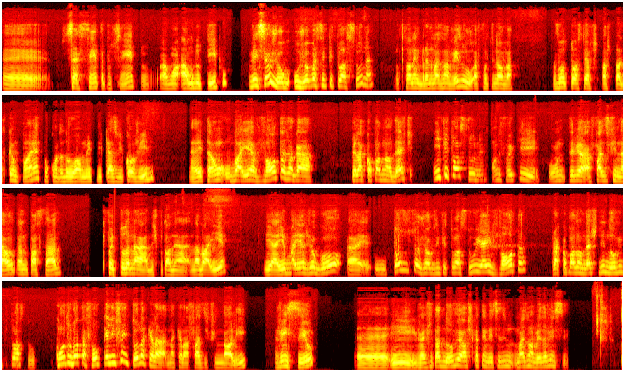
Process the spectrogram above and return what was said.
é, 60%, algo, do tipo, venceu o jogo. O jogo vai ser em Pituaçu, né? Só lembrando mais uma vez, a Fonte Nova voltou a ser hospital de campanha por conta do aumento de casos de Covid. Né? Então, o Bahia volta a jogar pela Copa do Nordeste em Pituaçu, né? Onde foi que onde teve a fase final ano passado, que foi toda na, disputada na, na Bahia. E aí o Bahia jogou é, todos os seus jogos em Pituaçu e aí volta para a Copa do Nordeste de novo em Pituaçu. Contra o Botafogo, que ele enfrentou naquela, naquela fase final ali, venceu é, e vai enfrentar de novo. Eu acho que a tendência é de, mais uma vez a vencer.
